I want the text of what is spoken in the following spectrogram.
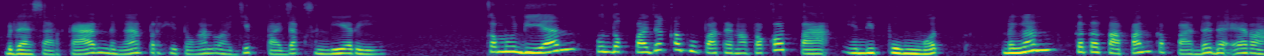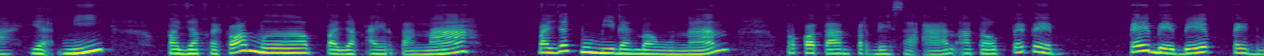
berdasarkan dengan perhitungan wajib pajak sendiri. Kemudian untuk pajak kabupaten atau kota yang dipungut dengan ketetapan kepada daerah yakni pajak reklame, pajak air tanah, pajak bumi dan bangunan, perkotaan perdesaan atau PP, PBB P2,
